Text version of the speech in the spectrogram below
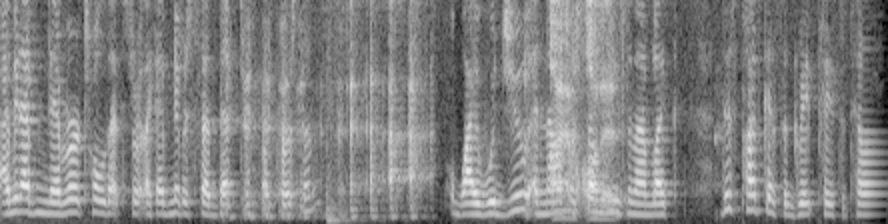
I mean, I've never told that story. Like, I've never said that to a person. Why would you? And now, I am for some honored. reason, I'm like, this podcast is a great place to tell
